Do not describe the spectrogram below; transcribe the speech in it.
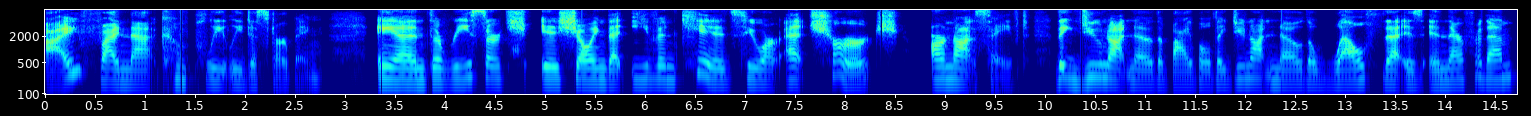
I find that completely disturbing. And the research is showing that even kids who are at church are not saved. They do not know the Bible, they do not know the wealth that is in there for them.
